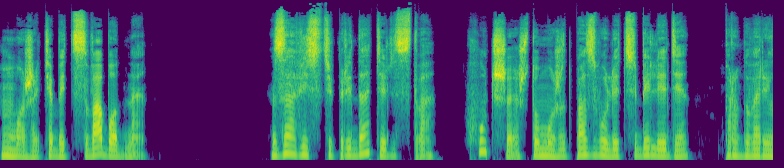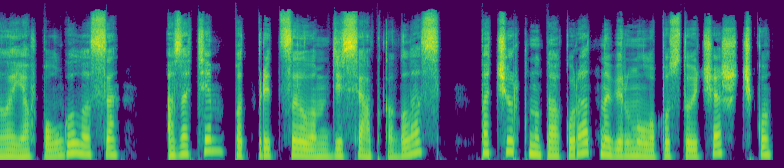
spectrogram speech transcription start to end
Можете быть свободны». «Зависть и предательство — худшее, что может позволить себе леди», — проговорила я в полголоса, а затем под прицелом десятка глаз подчеркнуто аккуратно вернула пустую чашечку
